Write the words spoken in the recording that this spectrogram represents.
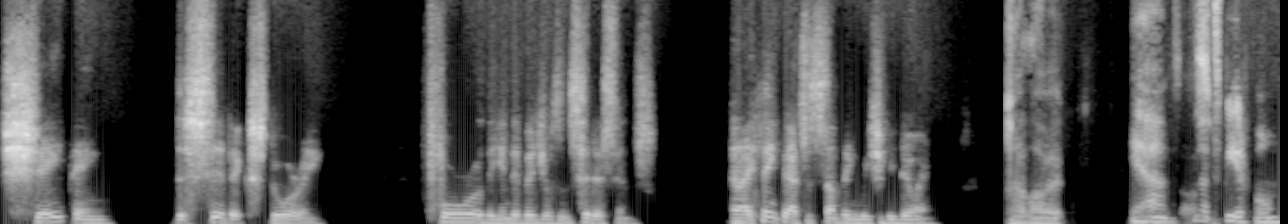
shaping the civic story for the individuals and citizens. And I think that's something we should be doing. I love it. Yeah, That's awesome. that's beautiful.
